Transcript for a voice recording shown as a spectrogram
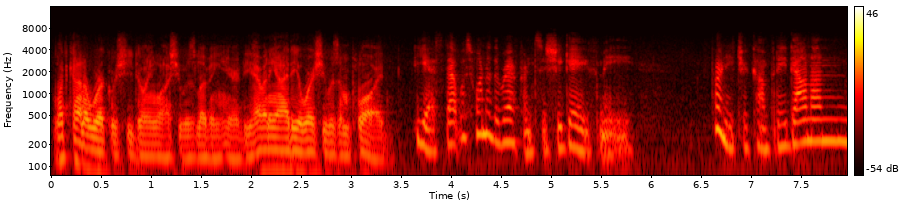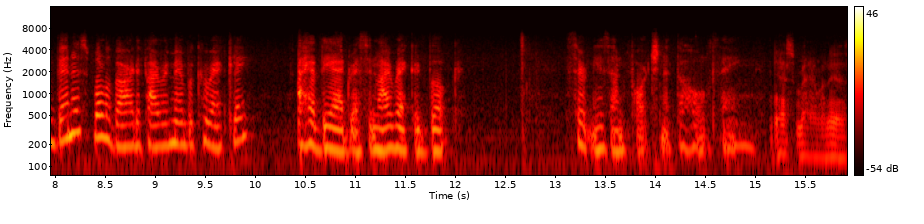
What kind of work was she doing while she was living here? Do you have any idea where she was employed? Yes, that was one of the references she gave me. Furniture company down on Venice Boulevard, if I remember correctly. I have the address in my record book. Certainly is unfortunate, the whole thing. Yes, ma'am, it is.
